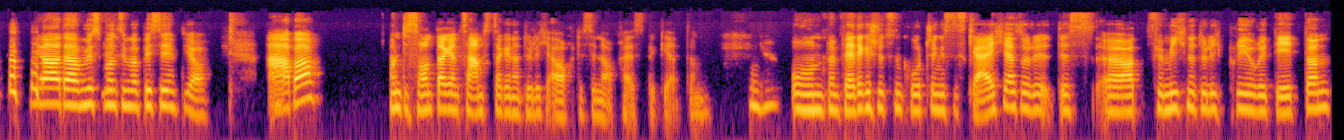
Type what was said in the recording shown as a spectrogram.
ja, da müssen wir uns immer ein bisschen, ja. Aber, und die Sonntage und Samstage natürlich auch, die sind auch heiß begehrt dann. Mhm. Und beim pferdegestützten Coaching ist das Gleiche. Also das äh, hat für mich natürlich Priorität dann,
